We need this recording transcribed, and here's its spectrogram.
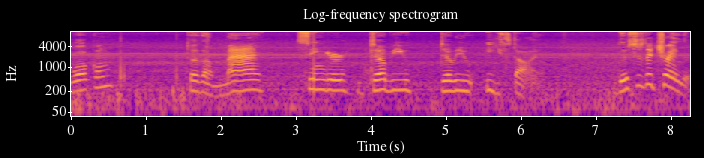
welcome to the Masked Singer WWE style. This is the trailer.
